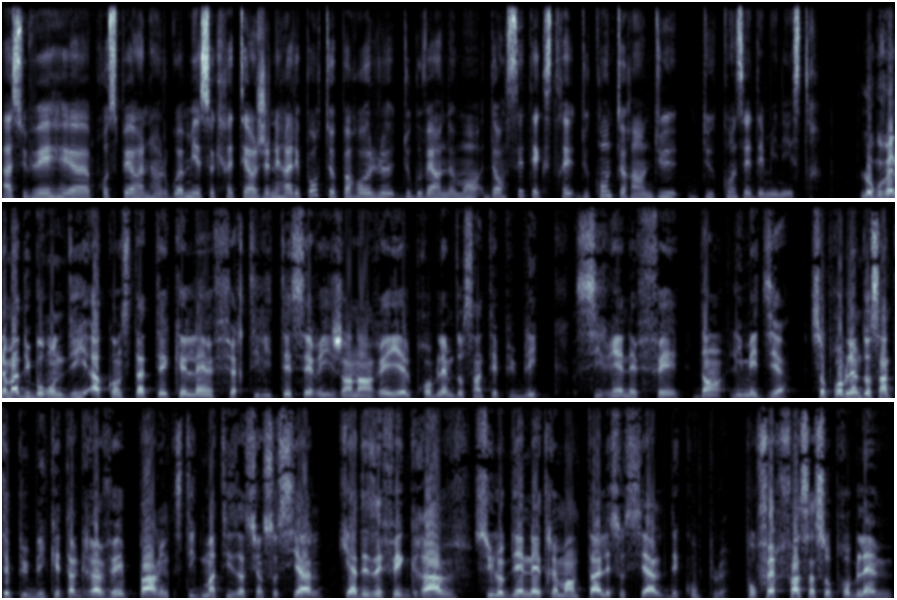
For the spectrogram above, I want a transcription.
a suivi euh, Prosper Anhargouami, secrétaire général et porte-parole du gouvernement dans cet extrait du compte rendu du Conseil des ministres. Le gouvernement du Burundi a constaté que l'infertilité s'érige en un réel problème de santé publique si rien n'est fait dans l'immédiat. Ce problème de santé publique est aggravé par une stigmatisation sociale qui a des effets graves sur le bien-être mental et social des couples. Pour faire face à ce problème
